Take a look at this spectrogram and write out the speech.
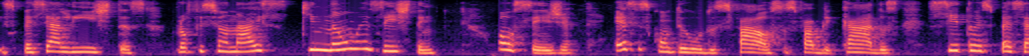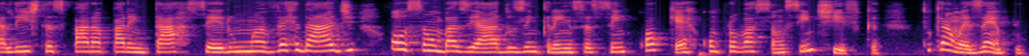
especialistas, profissionais que não existem. Ou seja, esses conteúdos falsos fabricados citam especialistas para aparentar ser uma verdade ou são baseados em crenças sem qualquer comprovação científica. Tu quer um exemplo?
